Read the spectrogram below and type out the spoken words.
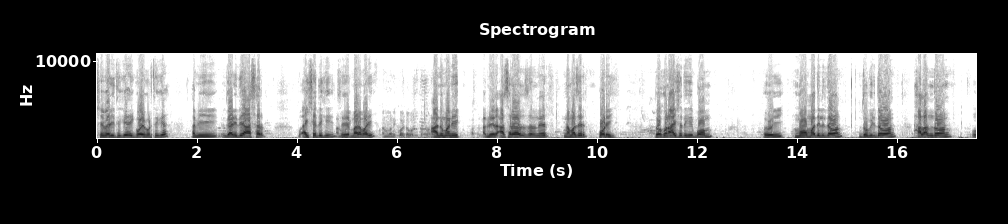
সে বাড়ি থেকে এই গয়গড় থেকে আমি গাড়ি দিয়ে আসার আইসা দেখি যে মারামারি। আনুমানিক আপনার আসার আজানের নামাজের পরেই। তখন আইসা দেখি বম ওই মোহাম্মদ আলী দেওয়ান দবির দেওয়ান হালান দেওয়ান ও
